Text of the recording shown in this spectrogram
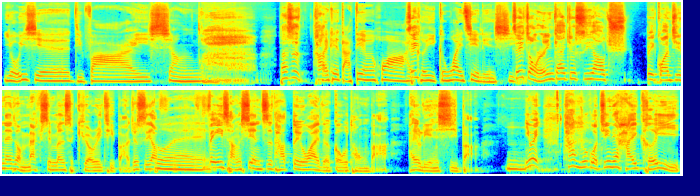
有一些 device，像，但是他还可以打电话，还可以跟外界联系。这种人应该就是要去被关进那种 maximum security 吧，就是要非常限制他对外的沟通吧，还有联系吧。嗯，因为他如果今天还可以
